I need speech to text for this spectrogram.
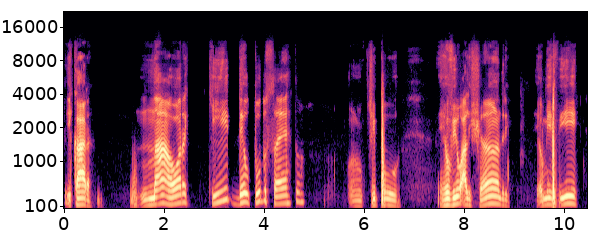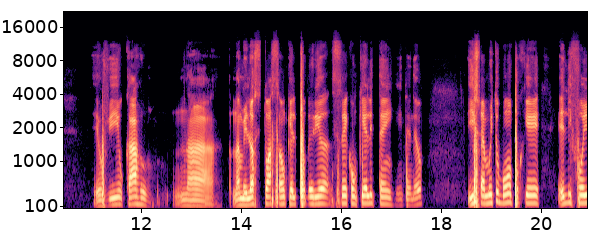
E cara, na hora que deu tudo certo, tipo, eu vi o Alexandre, eu me vi, eu vi o carro na, na melhor situação que ele poderia ser com o que ele tem, entendeu? Isso é muito bom porque ele foi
